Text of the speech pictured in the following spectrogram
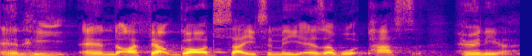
And, he, and I felt God say to me as I walked past, hernia.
